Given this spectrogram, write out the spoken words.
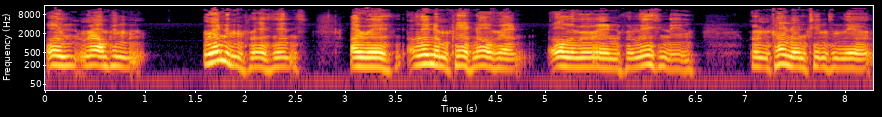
unwrapping wedding presents. I was a little pissed off at Oliver and Felicity but kind of taking their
